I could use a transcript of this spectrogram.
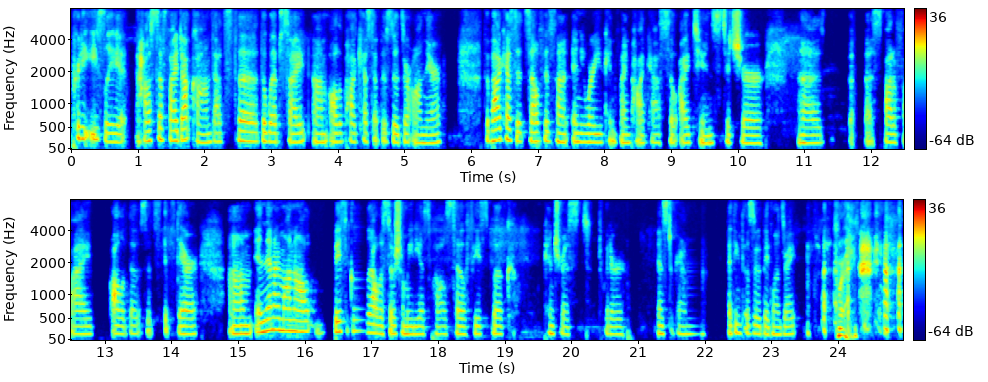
pretty easily at houseoffi.com. That's the the website. Um, all the podcast episodes are on there. The podcast itself is not anywhere you can find podcasts. So iTunes, Stitcher, uh, uh, Spotify, all of those. It's it's there. Um, and then I'm on all basically all the social media as well. So Facebook, Pinterest, Twitter, Instagram. I think those are the big ones, right? Right.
